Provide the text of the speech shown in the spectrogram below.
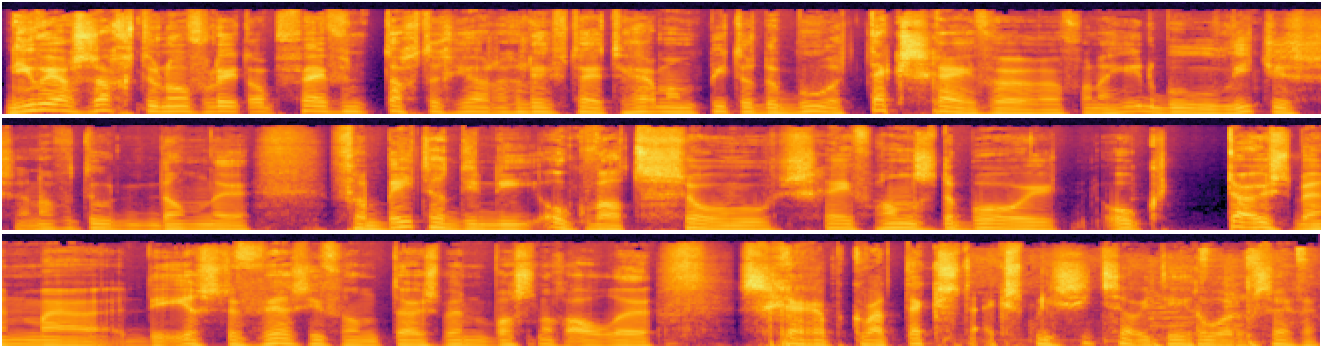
Nieuwjaarsdag, toen overleed op 85-jarige leeftijd... Herman Pieter de Boer, tekstschrijver van een heleboel liedjes. En af en toe dan uh, verbeterde die ook wat. Zo schreef Hans de Boy ook Thuis Ben. Maar de eerste versie van Thuis Ben was nogal uh, scherp qua tekst. Expliciet zou je tegenwoordig zeggen.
